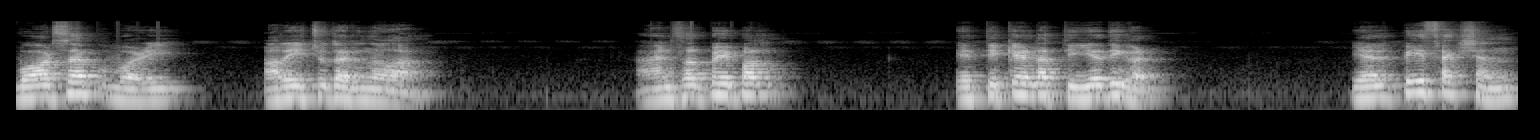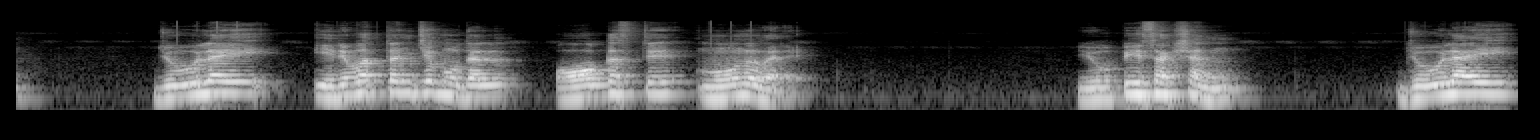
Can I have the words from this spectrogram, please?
വാട്സാപ്പ് വഴി അറിയിച്ചു തരുന്നതാണ്. ആൻസർ പേപ്പർ എത്തിക്കേണ്ട തീയതികൾ. എൽ പി സെക്ഷൻ ജൂലൈ ഇരുപത്തഞ്ച് മുതൽ ഓഗസ്റ്റ് മൂന്ന് വരെ. യു പി സെക്ഷൻ ജൂലൈ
